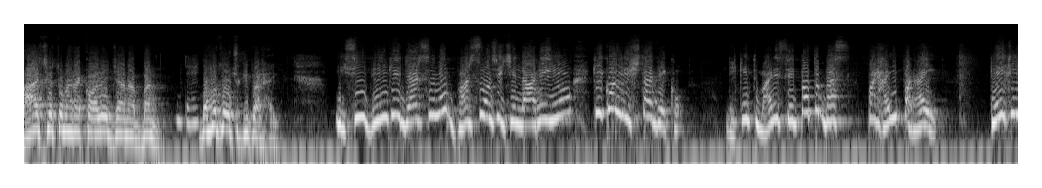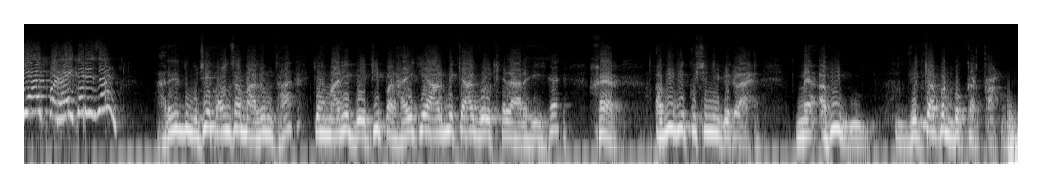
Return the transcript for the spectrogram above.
आज से तुम्हारा कॉलेज जाना बंद। बहुत हो चुकी पढ़ाई। इसी दिन के डर से मैं बरसों से चिल्ला रही हूँ कि कोई रिश्ता देखो। लेकिन तुम्हारे सिर पर तो बस पढ़ाई पढ़ाई। देख लिया आज पढ़ाई का रिज़ल्ट अरे तो मुझे कौन सा मालूम था कि हमारी बेटी पढ़ाई की आड़ में क्या गोल खिला रही है? खैर, अभी भी कुछ नहीं बिगड़ा है। मैं अभी विज्ञापन बुक करता हूँ।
